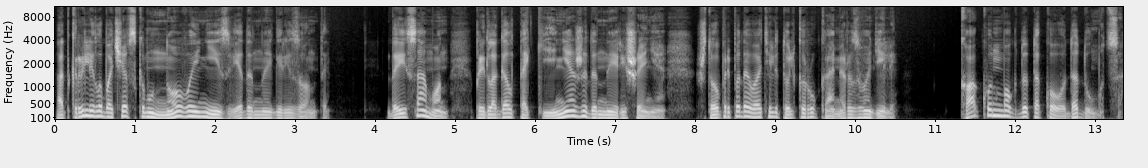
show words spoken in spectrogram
открыли Лобачевскому новые неизведанные горизонты. Да и сам он предлагал такие неожиданные решения, что преподаватели только руками разводили. Как он мог до такого додуматься?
